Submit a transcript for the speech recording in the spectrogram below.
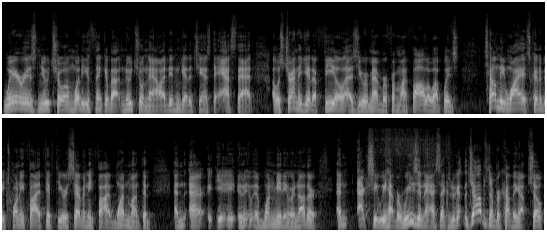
where is neutral and what do you think about neutral now? I didn't get a chance to ask that. I was trying to get a feel, as you remember from my follow up, which tell me why it's going to be 25, 50, or 75 one month and, and uh, one meeting or another. And actually, we have a reason to ask that because we got the jobs number coming up. So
